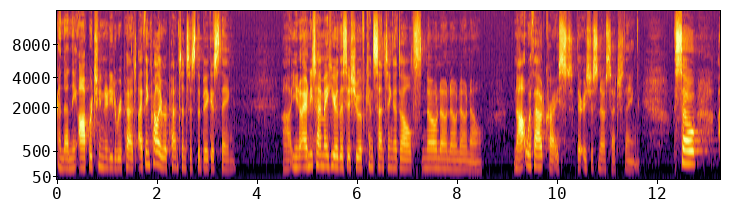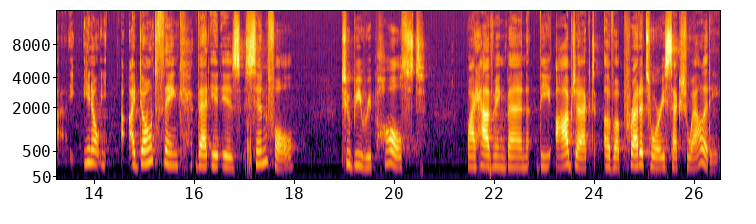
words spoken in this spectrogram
And then the opportunity to repent. I think probably repentance is the biggest thing. Uh, you know, anytime I hear this issue of consenting adults, no, no, no, no, no. Not without Christ. There is just no such thing. So, uh, you know, I don't think that it is sinful to be repulsed by having been the object of a predatory sexuality.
